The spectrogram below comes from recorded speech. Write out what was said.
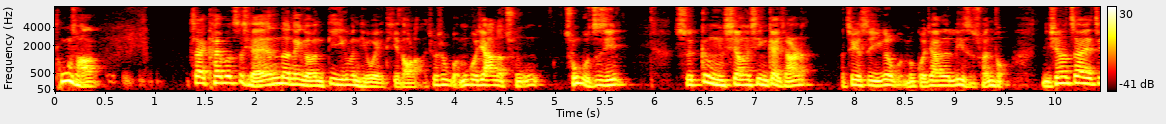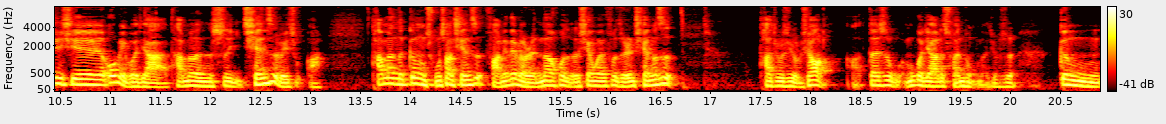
通常在开播之前的那个问第一个问题我也提到了，就是我们国家呢从从古至今是更相信盖章的，这个是一个我们国家的历史传统。你像在这些欧美国家，他们是以签字为主啊。他们呢更崇尚签字，法定代表人呢或者是相关负责人签个字，它就是有效了啊。但是我们国家的传统呢，就是更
